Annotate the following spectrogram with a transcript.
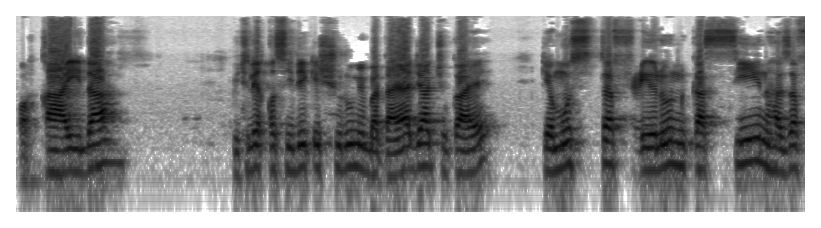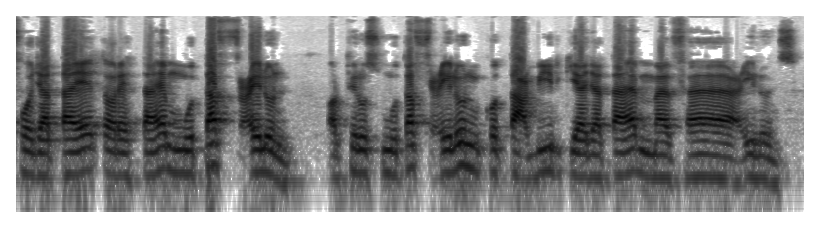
اور قاعدہ پچھلے قصیدے کے شروع میں بتایا جا چکا ہے کہ مستفعل کا سین حذف ہو جاتا ہے تو رہتا ہے متفعل اور پھر اس متفعل کو تعبیر کیا جاتا ہے مفاعل سے۔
